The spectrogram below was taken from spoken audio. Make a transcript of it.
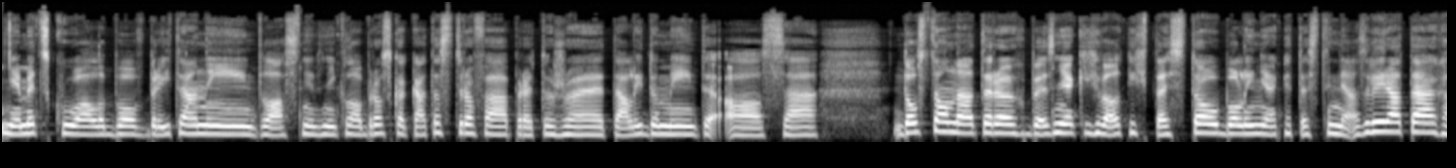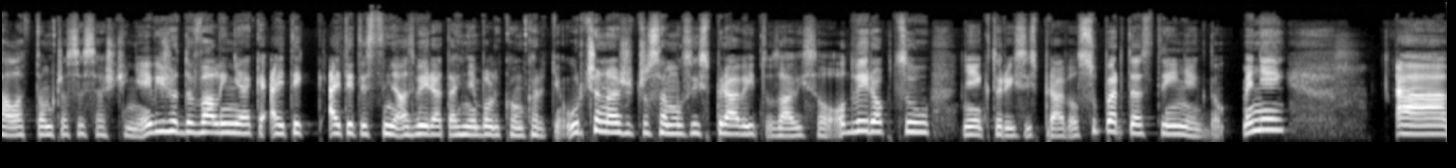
Nemecku alebo v Británii vlastne vznikla obrovská katastrofa, pretože talidomid uh, sa dostal na trh bez nejakých veľkých testov, boli nejaké testy na zvieratách, ale v tom čase sa ešte nevyžadovali nejaké, aj tie, aj tie testy na zvieratách neboli konkrétne určené, že čo sa musí spraviť, to záviselo od výrobcu, niektorý si spravil super testy, niekto menej. A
